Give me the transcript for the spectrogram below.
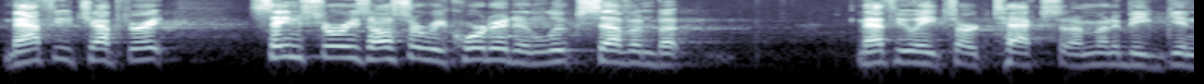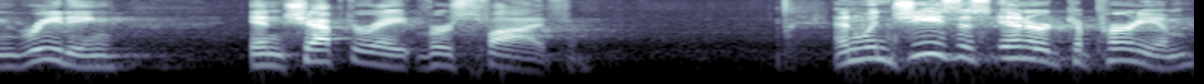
Matthew chapter 8. Same story is also recorded in Luke 7, but Matthew 8 is our text, and I'm going to begin reading in chapter 8, verse 5. And when Jesus entered Capernaum,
